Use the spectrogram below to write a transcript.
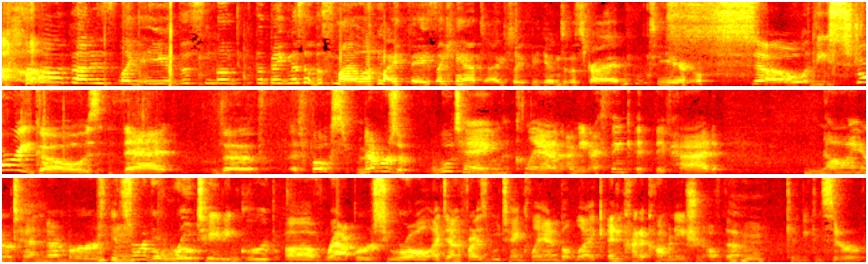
Oh, that is like you. This the, the bigness of the smile on my face. I can't actually begin to describe to you. So the story goes that the folks, members of Wu Tang Clan, I mean, I think it, they've had nine or ten members. It's mm-hmm. sort of a rotating group of rappers who are all identified as Wu Tang Clan, but like any kind of combination of them mm-hmm. can be considered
